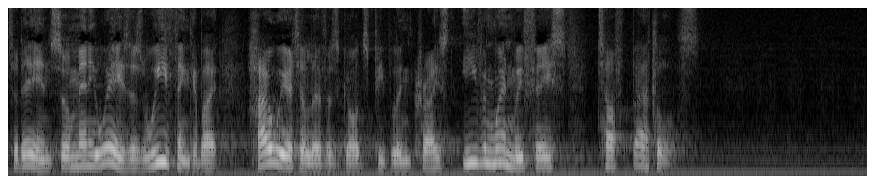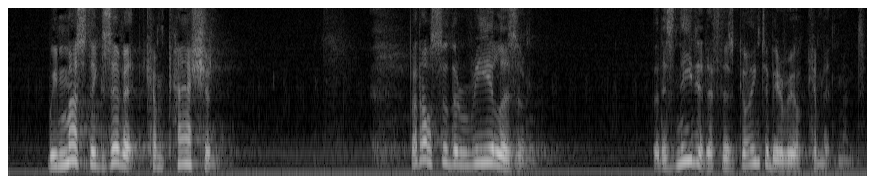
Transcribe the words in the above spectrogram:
today in so many ways as we think about how we are to live as God's people in Christ, even when we face tough battles. We must exhibit compassion, but also the realism that is needed if there's going to be real commitment,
